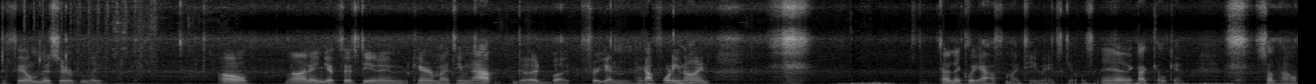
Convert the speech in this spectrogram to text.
And failed miserably. Oh. I didn't get 50 I didn't carry my team that good, but friggin' I got 49. Technically half of my teammates kills. Yeah, I got kill cam. Somehow.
